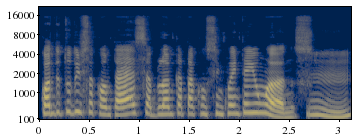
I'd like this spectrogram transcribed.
Quando tudo isso acontece, a Blanca tá com 51 anos. Hum.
